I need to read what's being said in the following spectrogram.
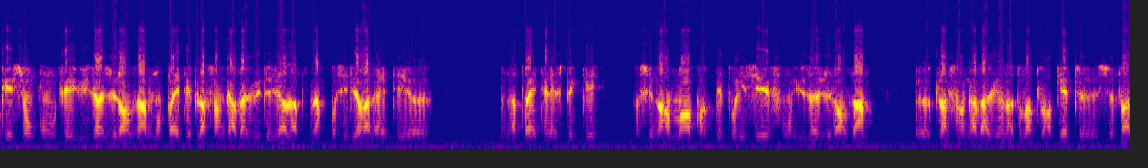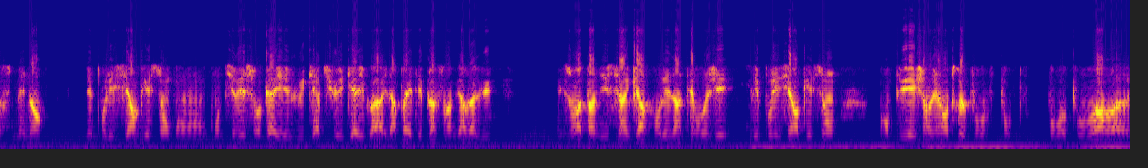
question qui ont fait usage de leurs armes n'ont pas été placés en garde à vue. Déjà, la première procédure, elle a été, euh, n'a pas été respectée. Parce que normalement, quand des policiers font usage de leurs armes, euh, placés en garde à vue, en attendant que l'enquête euh, se fasse, mais non. Les policiers en question qui ont, tiré sur Guy et lui qui a tué Guy, bah, il n'a pas été placé en garde à vue. Ils ont attendu 5 heures pour les interroger. Les policiers en question ont pu échanger entre eux pour, pour, pour pouvoir euh,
